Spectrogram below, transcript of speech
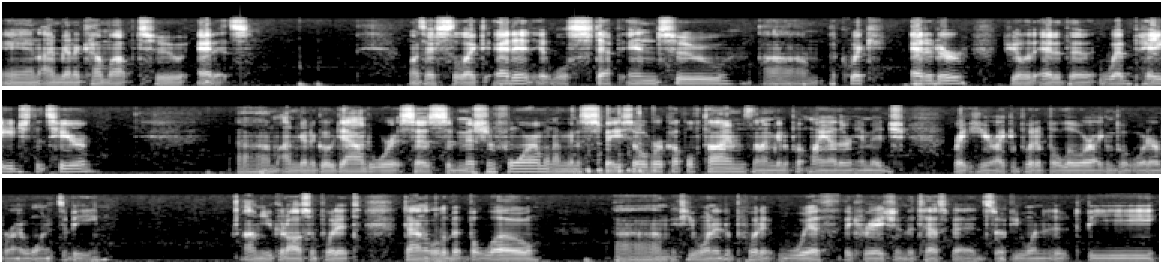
And I'm going to come up to edits. Once I select edit, it will step into um, a quick editor to be able to edit the web page that's here. Um, I'm going to go down to where it says submission form and I'm going to space over a couple of times and I'm going to put my other image right here. I can put it below or I can put whatever I want it to be. Um, you could also put it down a little bit below um, if you wanted to put it with the creation of the test bed. So if you wanted it to be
